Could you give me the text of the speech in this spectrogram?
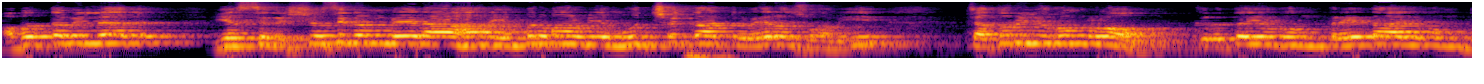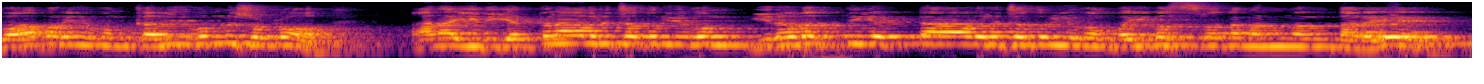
அபத்தம் இல்லாது. எஸ் நிஸ்வசிதம் வேறாக எம்பெருமானுடைய மூச்சு காற்று வேற சுவாமி. சதுர்யுகம்ன்றோம் கிருத்தயுகம் திரேதாயுகம் துவாபர யுகம் கலியுகம்னு சொல்றோம். ஆனா இது எத்தனாவது சதுர்யுகம்? இருபத்தி எட்டாவது சதுர்யுகம். வைவஸ்வத மன்வந்தரே.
